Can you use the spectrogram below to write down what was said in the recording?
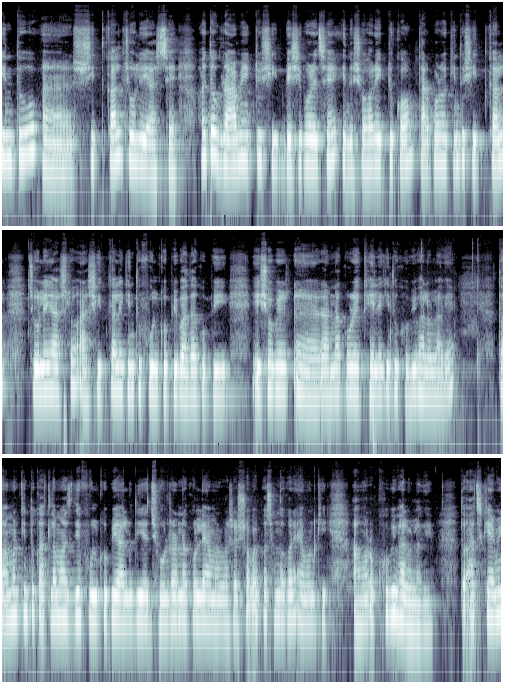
কিন্তু শীতকাল চলে আসছে। হয়তো গ্রামে একটু শীত বেশি পড়েছে, কিন্তু শহরে একটু কম। তারপরেও কিন্তু শীতকাল চলে আসলো। আর শীতকালে কিন্তু ফুলকপি, বাঁধাকপি এইসবের রান্না করে খেলে কিন্তু খুবই ভালো লাগে। তো আমার কিন্তু কাতলা মাছ দিয়ে ফুলকপি, আলু দিয়ে ঝোল রান্না করলে আমার বাসার সবাই পছন্দ করে, এমনকি আমারও খুবই ভালো লাগে। তো আজকে আমি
